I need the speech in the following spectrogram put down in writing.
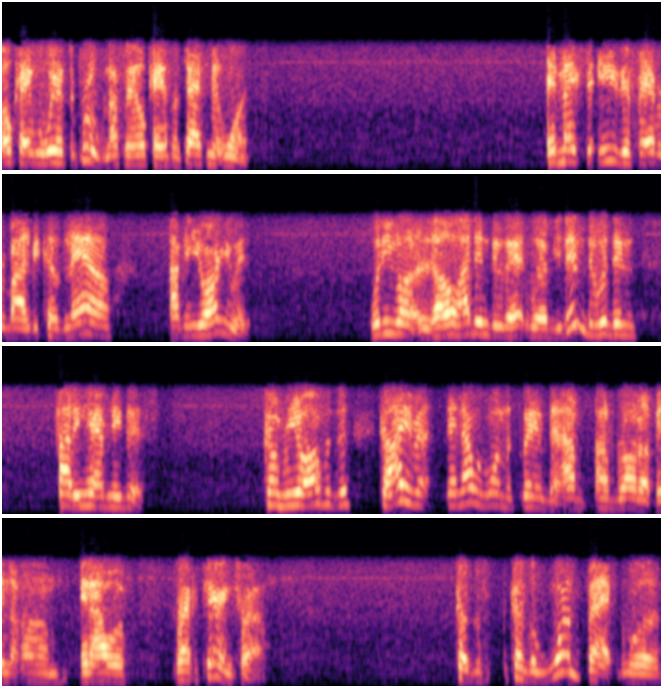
okay, well, where's the proof? And I say, okay, it's attachment one. It makes it easier for everybody because now how can you argue with it? What are you going to, oh, I didn't do that. Well, if you didn't do it, then how do you have me this? Come from your officer? Because I even, and that was one of the things that I, I brought up in the, um in our racketeering trial. Because because the one fact was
